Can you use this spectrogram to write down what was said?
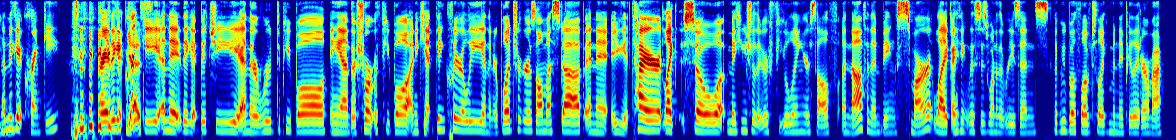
and they get cranky, right? They get Mm-hmm. Yes. cranky and they, they get bitchy and they're rude to people and they're short with people and you can't think clearly and then your blood sugar is all messed up and it, you get tired. Like, so making sure that you're fueling yourself enough and then being smart. Like, I think this is one of the reasons, like, we both love to like manipulate our macros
